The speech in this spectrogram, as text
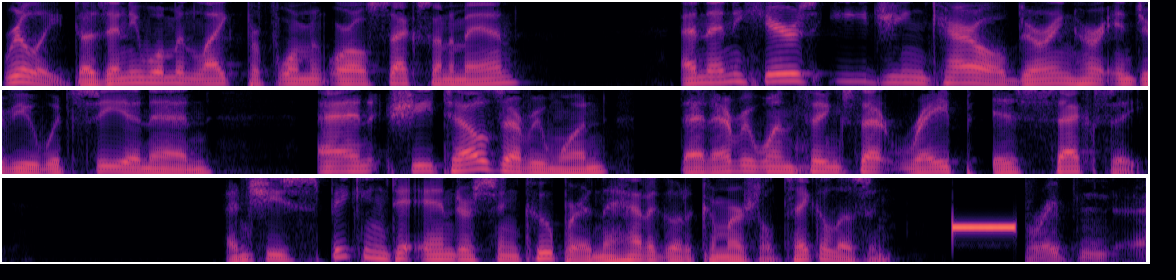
Really, does any woman like performing oral sex on a man? And then here's E. Jean Carroll during her interview with CNN and she tells everyone that everyone thinks that rape is sexy. And she's speaking to Anderson Cooper, and they had to go to commercial. Take a listen. Rape, uh,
